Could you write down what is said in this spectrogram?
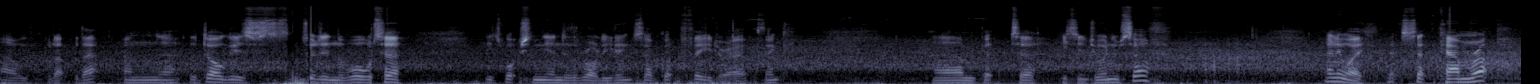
oh, we can put up with that. And uh, the dog is stood in the water. He's watching the end of the rod. He thinks I've got the feeder out. I think, um, but uh, he's enjoying himself. Anyway, let's set the camera up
